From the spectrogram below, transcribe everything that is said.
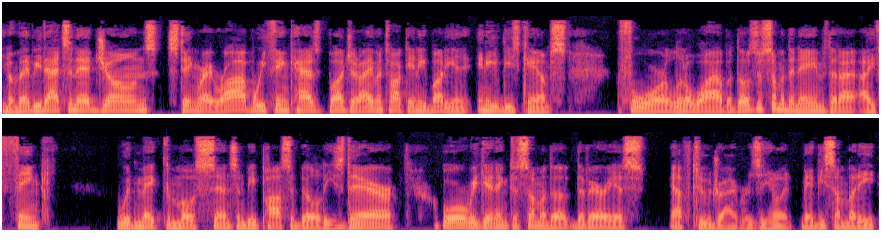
You know, maybe that's an Ed Jones, Sting Ray Robb, we think has budget. I haven't talked to anybody in any of these camps for a little while, but those are some of the names that I, I think would make the most sense and be possibilities there. Or are we getting to some of the, the various F2 drivers? You know, it may be somebody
